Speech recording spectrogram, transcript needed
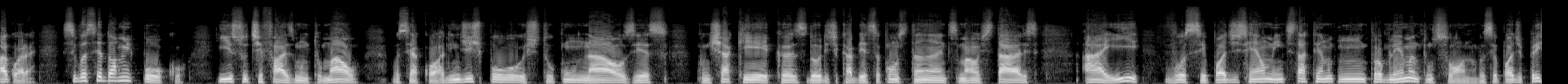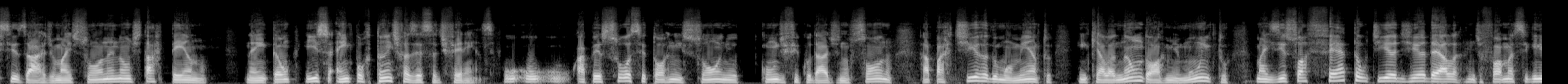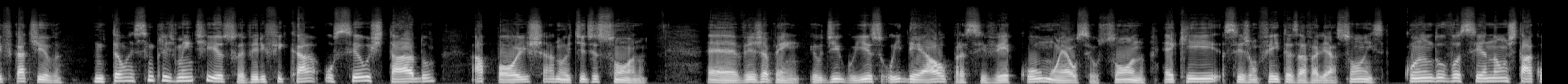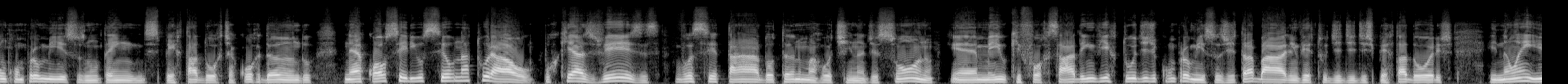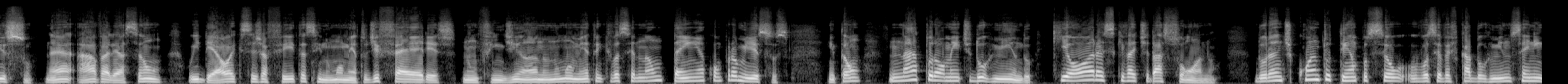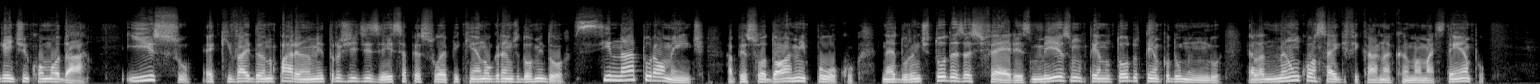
Agora, se você dorme pouco e isso te faz muito mal, você acorda indisposto, com náuseas, com enxaquecas, dores de cabeça constantes, mal-estares, aí você pode realmente estar tendo um problema com sono. Você pode precisar de mais sono e não estar tendo. Né? Então, isso é importante fazer essa diferença. O, o, a pessoa se torna insônio com dificuldade no sono a partir do momento em que ela não dorme muito, mas isso afeta o dia a dia dela de forma significativa. Então é simplesmente isso, é verificar o seu estado após a noite de sono. É, veja bem, eu digo isso, o ideal para se ver como é o seu sono é que sejam feitas avaliações quando você não está com compromissos, não tem despertador te acordando, né? Qual seria o seu natural? Porque às vezes você está adotando uma rotina de sono é meio que forçada em virtude de compromissos de trabalho, em virtude de despertadores, e não é isso, né? A avaliação, o ideal é que seja feita assim no momento de férias, num fim de ano, no momento em que você não tenha compromissos. Então, naturalmente dormindo, que horas que vai te dar sono? Durante quanto tempo seu, você vai ficar dormindo sem ninguém te incomodar. Isso é que vai dando parâmetros de dizer se a pessoa é pequeno ou grande dormidor. Se naturalmente a pessoa dorme pouco, né, durante todas as férias, mesmo tendo todo o tempo do mundo, ela não consegue ficar na cama mais tempo,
